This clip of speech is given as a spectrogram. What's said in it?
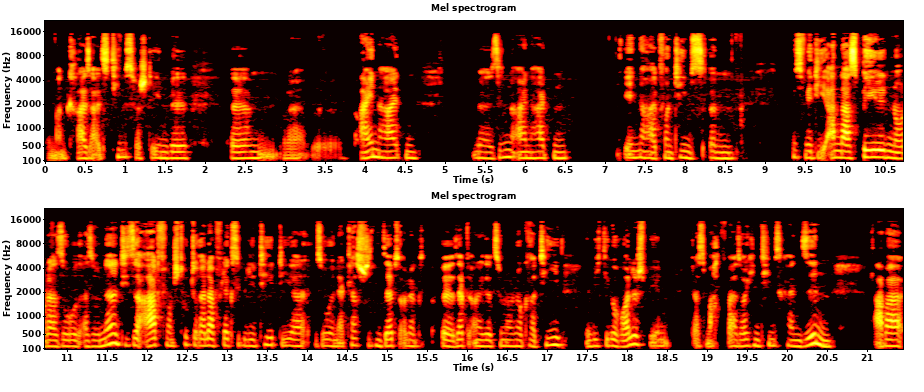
wenn man Kreise als Teams verstehen will, ähm, oder äh, Einheiten, äh, Sinneinheiten innerhalb von Teams ähm, müssen wir die anders bilden oder so. Also ne, diese Art von struktureller Flexibilität, die ja so in der klassischen Selbstorganisation, äh, Selbstorganisation und Demokratie eine wichtige Rolle spielen, das macht bei solchen Teams keinen Sinn. Aber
